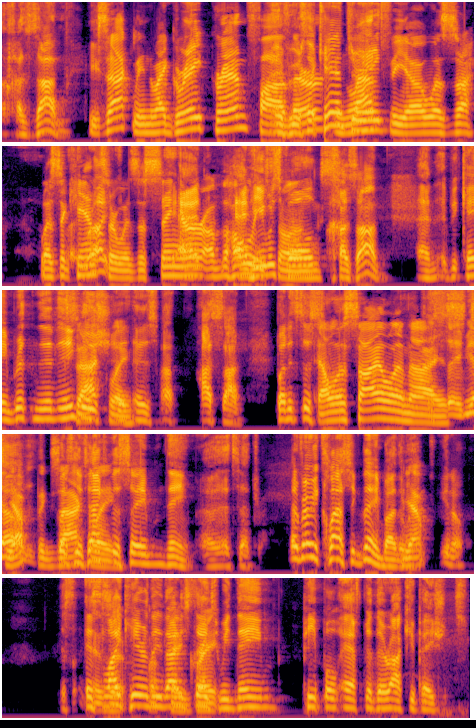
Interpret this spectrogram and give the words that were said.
a Chazan. Exactly. My great grandfather in Latvia was. Uh, was a cancer, right. was a singer and, of the holy songs. and he was songs. called Chazan, and it became written in English exactly. as Hassan. But it's the Ellis Islandized. Same, yeah, yep, exactly. It's exactly the same name, uh, etc. A very classic name, by the yep. way. You know, it's, it's like it? here in the okay, United States, we name people after their occupations,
